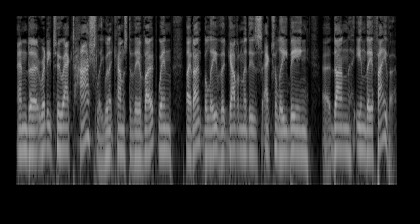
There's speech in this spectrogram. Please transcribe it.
and uh, ready to act harshly when it comes to their vote when they don't believe that government is actually being uh, done in their favour.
